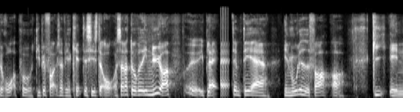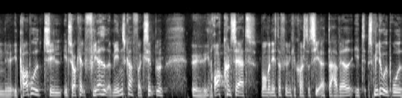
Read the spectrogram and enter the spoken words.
beror på de beføjelser, vi har kendt det sidste år. Og så er der dukket en ny op øh, i blandt dem. Det er en mulighed for at give en, øh, et påbud til et såkaldt flerhed af mennesker, for eksempel øh, en rockkoncert, hvor man efterfølgende kan konstatere, at der har været et smitteudbrud.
